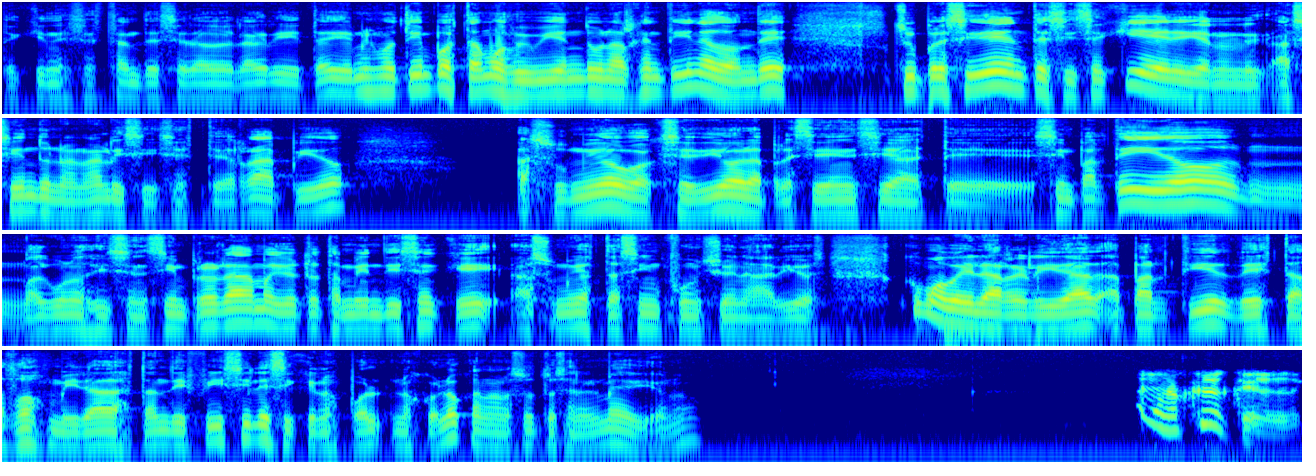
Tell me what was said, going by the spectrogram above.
de quienes están de ese lado de la grieta. Y al mismo tiempo estamos viviendo una Argentina donde su presidente, si se quiere, y haciendo un análisis este, rápido, asumió o accedió a la presidencia este, sin partido, mm, algunos dicen sin programa y otros también dicen que asumió hasta sin funcionarios. ¿Cómo ve la realidad a partir de estas dos miradas tan difíciles y que nos, nos colocan a nosotros en el medio? ¿no? Bueno, creo que el,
